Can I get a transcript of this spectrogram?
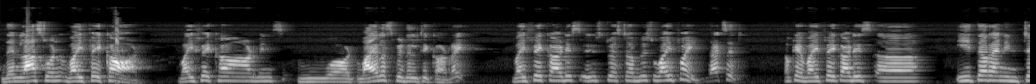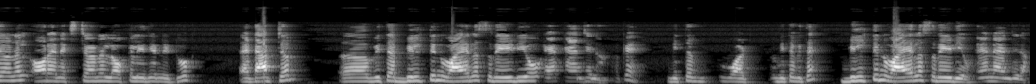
Then last one wi-fi card. Wi-fi card means what? Wireless fidelity card right? Wi-fi card is used to establish wi-fi that's it. Okay wi-fi card is uh, either an internal or an external local area network adapter uh, with a built-in wireless radio antenna okay with a what with a with a built-in wireless radio and antenna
